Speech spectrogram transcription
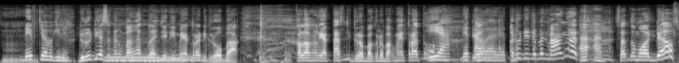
Hmm. Dave coba begini. Dulu dia seneng banget belanja di metro di gerobak. Kalau ngelihat tas di gerobak-gerobak metro tuh. Iya dia tahu ya, gitu. Aduh dia demen banget. Ah, ah. Satu model 10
